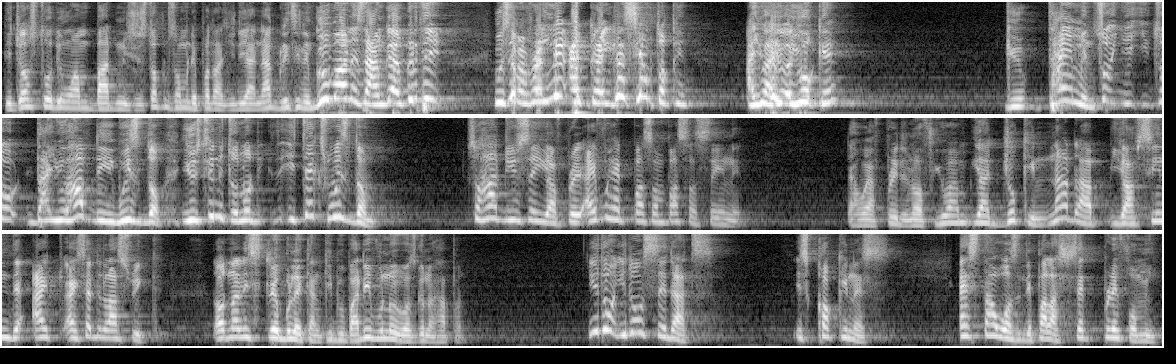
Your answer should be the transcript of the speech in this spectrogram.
They just told him one bad news. He's talking to somebody important. You are now greeting him. Good morning, sir. I'm greeting. You say, my friend, I, you can see I'm talking. Are you, are you, are you okay? You timing. So, you, so that you have the wisdom. You still need to know. It takes wisdom. So how do you say you have prayed? I've heard some pastors saying it. That we have prayed enough. You are, you are joking. Now that you have seen the, I, I said it last week. The ordinary stray bullet can keep you, but I didn't even know it was going to happen. You don't, you don't say that. It's cockiness. Esther was in the palace. She said, pray for me.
